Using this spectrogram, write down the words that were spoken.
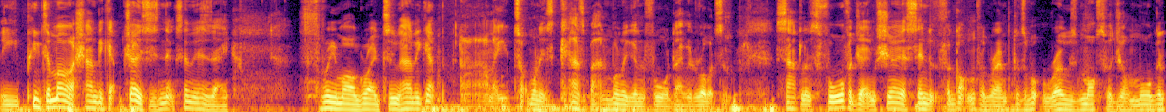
The Peter Marsh Handicap Chase is next, and this is a three mile grade two handicap. And the top one is Casban Mulligan for David Robertson. Saddlers four for James Shea, Ascendant Forgotten for Graham Clutterbuck, Rose Moss for John Morgan,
